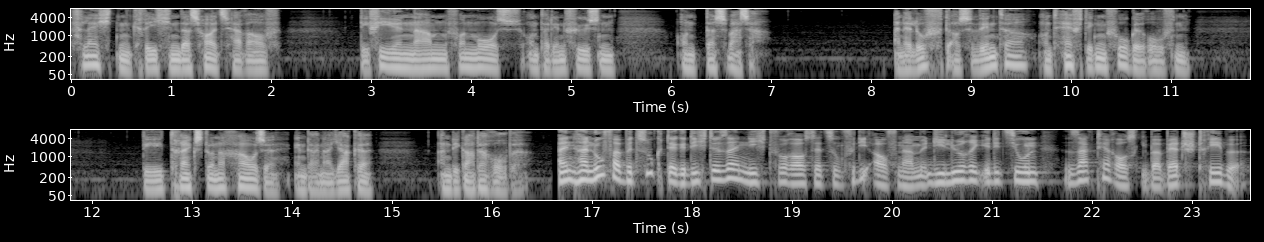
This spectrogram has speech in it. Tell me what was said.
Flechten kriechen das Holz herauf, die vielen Namen von Moos unter den Füßen und das Wasser. Eine Luft aus Winter und heftigen Vogelrufen. Die trägst du nach Hause in deiner Jacke an die Garderobe. Ein Hannover-Bezug der Gedichte sei nicht Voraussetzung für die Aufnahme in die Lyrik-Edition, sagt Herausgeber Bert Strebe,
